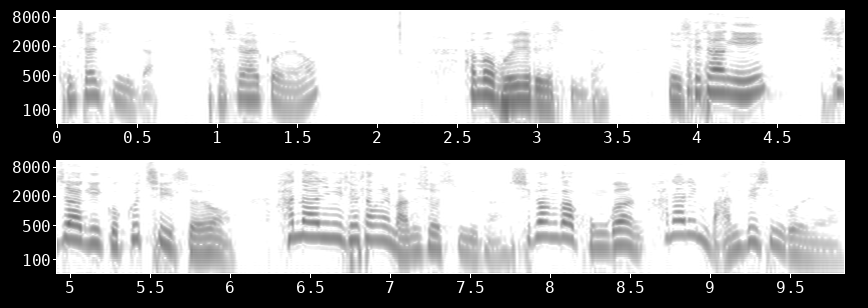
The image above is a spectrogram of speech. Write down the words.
괜찮습니다. 다시 할 거예요. 한번 보여드리겠습니다. 이 세상이 시작이 있고 끝이 있어요. 하나님이 세상을 만드셨습니다. 시간과 공간 하나님 만드신 거예요.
